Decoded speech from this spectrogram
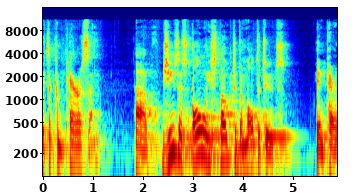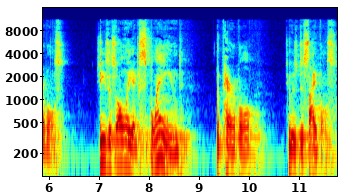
it's a comparison. Uh, Jesus only spoke to the multitudes in parables, Jesus only explained the parable to his disciples,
